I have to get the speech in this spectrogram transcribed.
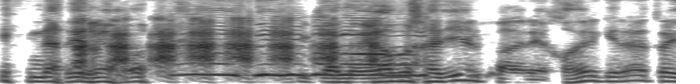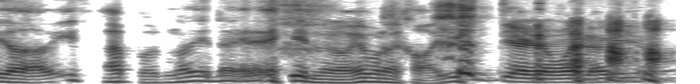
y nadie lo... Y cuando llegamos allí, el padre, joder, ¿quién ha traído a David? Ah, pues nadie, nadie, y nos lo habíamos dejado allí. Tío, qué bueno, tío.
